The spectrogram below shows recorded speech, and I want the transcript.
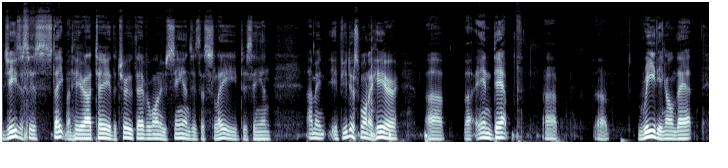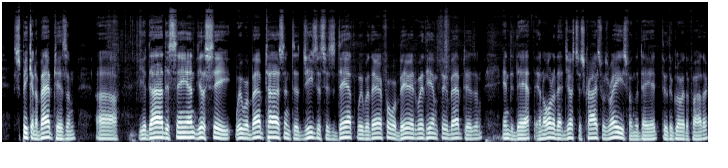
Jesus' statement here, I tell you the truth, everyone who sins is a slave to sin. I mean, if you just want to hear uh, uh, in depth uh, uh, reading on that, speaking of baptism, uh, you died to sin. Just see, we were baptized into Jesus' death. We were therefore buried with him through baptism into death, in order that just as Christ was raised from the dead through the glory of the Father,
